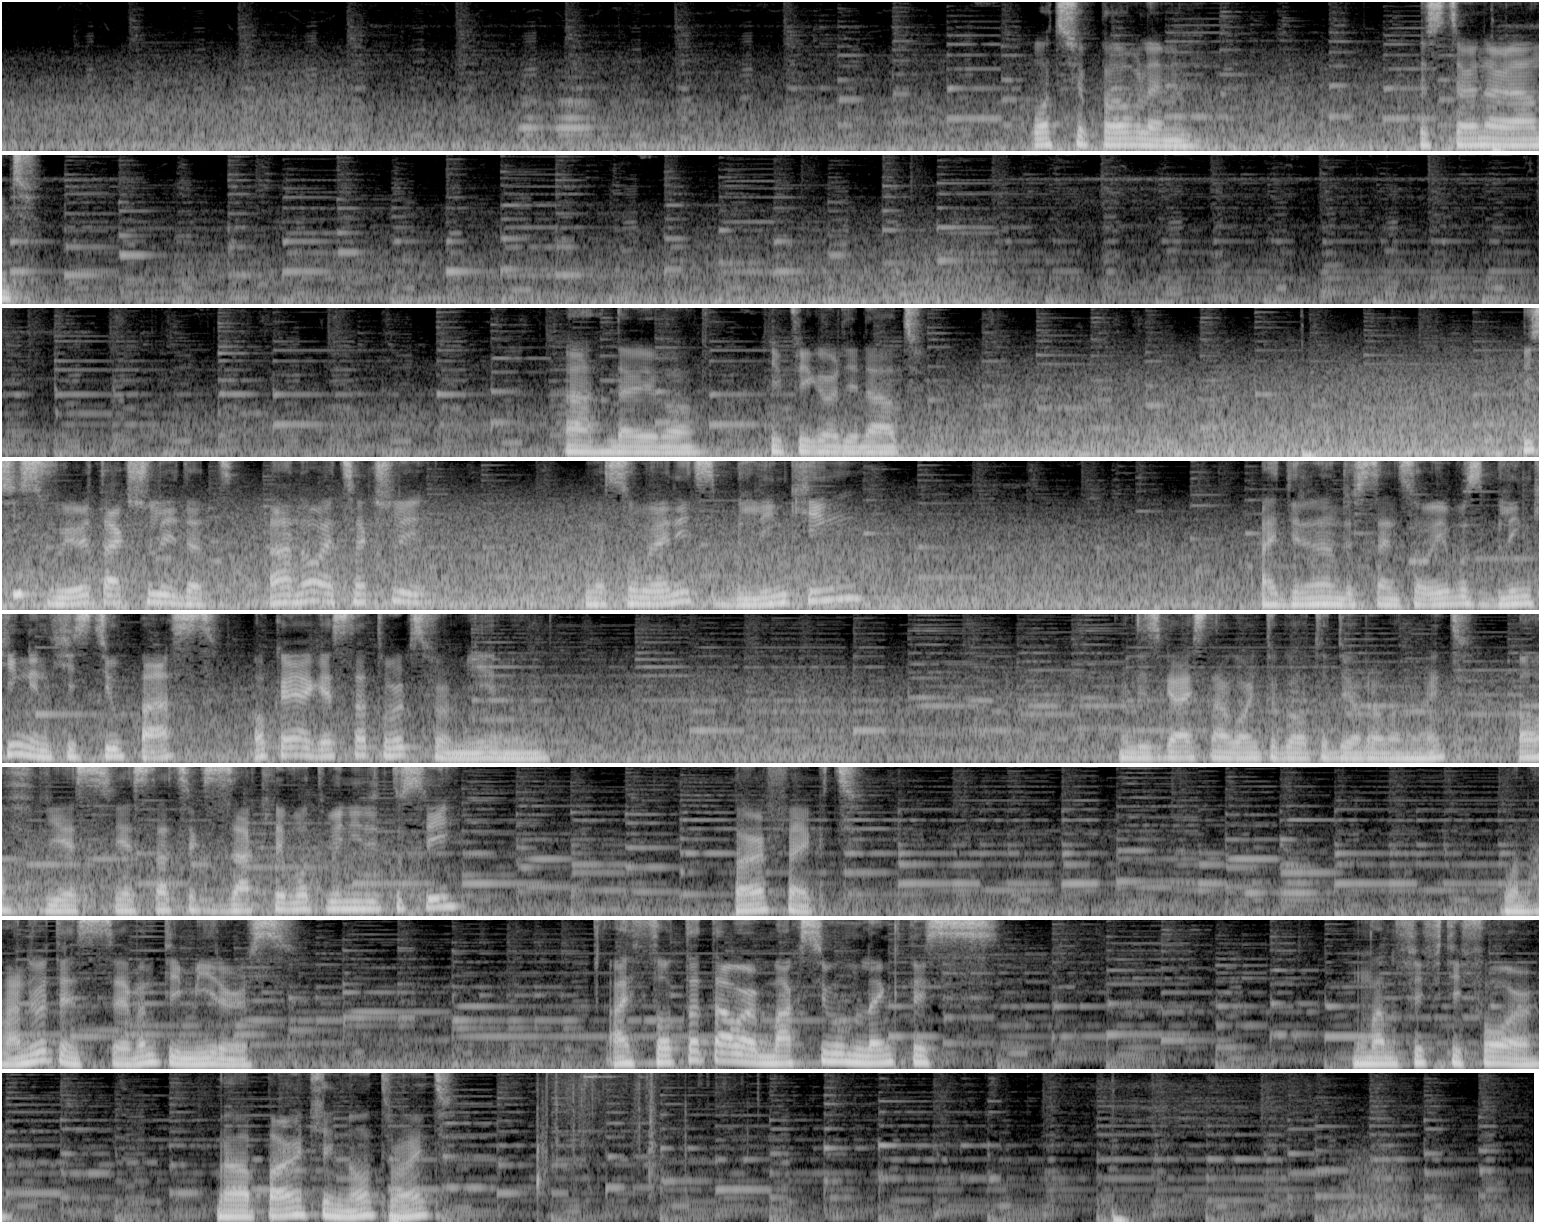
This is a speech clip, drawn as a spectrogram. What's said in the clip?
What's your problem? Just turn around. Ah, there you go. He figured it out. This is weird actually that... Ah no, it's actually... So when it's blinking, I didn't understand. So it was blinking and he still passed. Okay, I guess that works for me. I mean... And this guy's now going to go to the other one, right? Oh, yes, yes, that's exactly what we needed to see. Perfect. 170 meters. I thought that our maximum length is 154. Well, apparently not, right?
